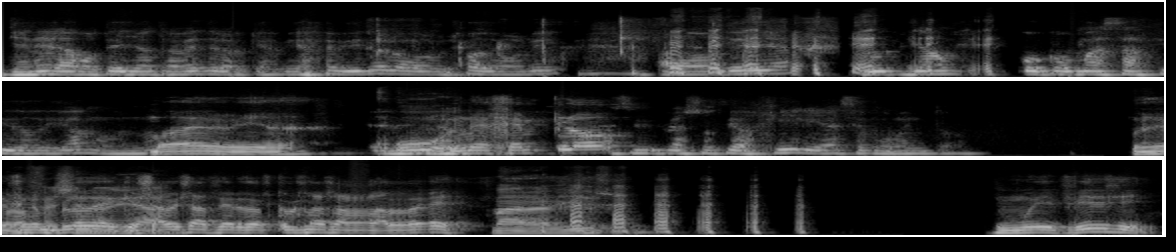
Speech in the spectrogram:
llené la botella otra vez de lo que había bebido, lo, lo devolví a la botella, ya un poco más ácido, digamos, ¿no? Madre mía. Un ejemplo, Siempre asocio a Gil y a ese momento. un ejemplo de que sabes hacer dos cosas a la vez. Maravilloso. Muy difícil.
